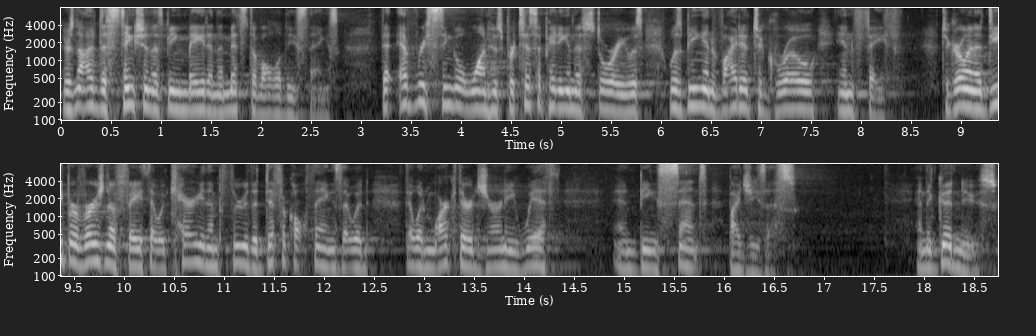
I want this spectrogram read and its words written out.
there's not a distinction that's being made in the midst of all of these things. That every single one who's participating in this story was, was being invited to grow in faith, to grow in a deeper version of faith that would carry them through the difficult things that would, that would mark their journey with and being sent by Jesus. And the good news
